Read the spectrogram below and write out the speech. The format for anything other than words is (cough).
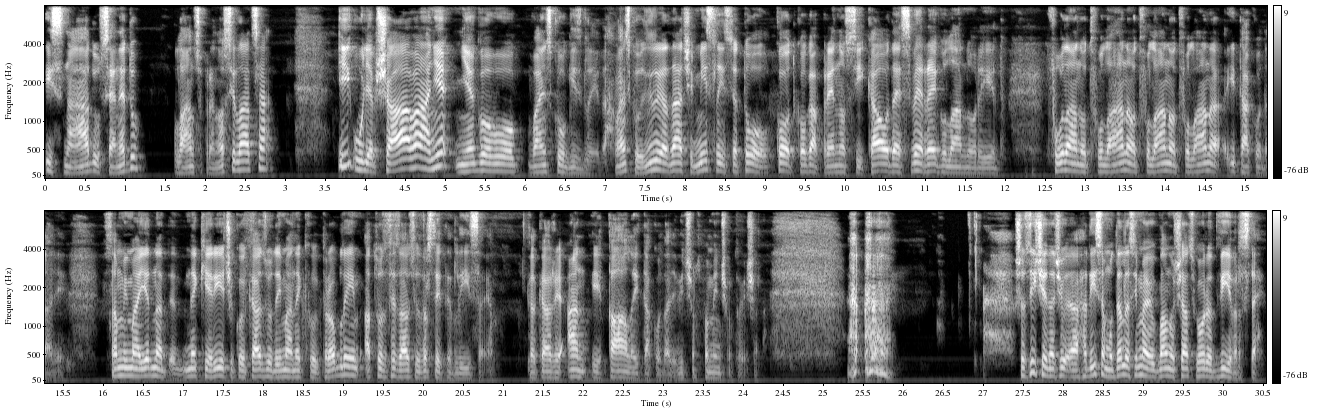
isnadu, senedu, lancu prenosilaca i uljepšavanje njegovog vanjskog izgleda. Vanjskog izgleda znači misli se to kod koga prenosi kao da je sve regularno u redu. Fulan od fulana, od fulana, od fulana i tako dalje. Samo ima jedna, neke riječi koje kazuju da ima neki problem, a to sve zavisi od vrste tedlisa. Ja. Kad kaže an i kale i tako dalje. Vi ćemo spomenut ćemo to više. (clears throat) Što se tiče, znači, hadisa modeles imaju uglavnom članci govori o dvije vrste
